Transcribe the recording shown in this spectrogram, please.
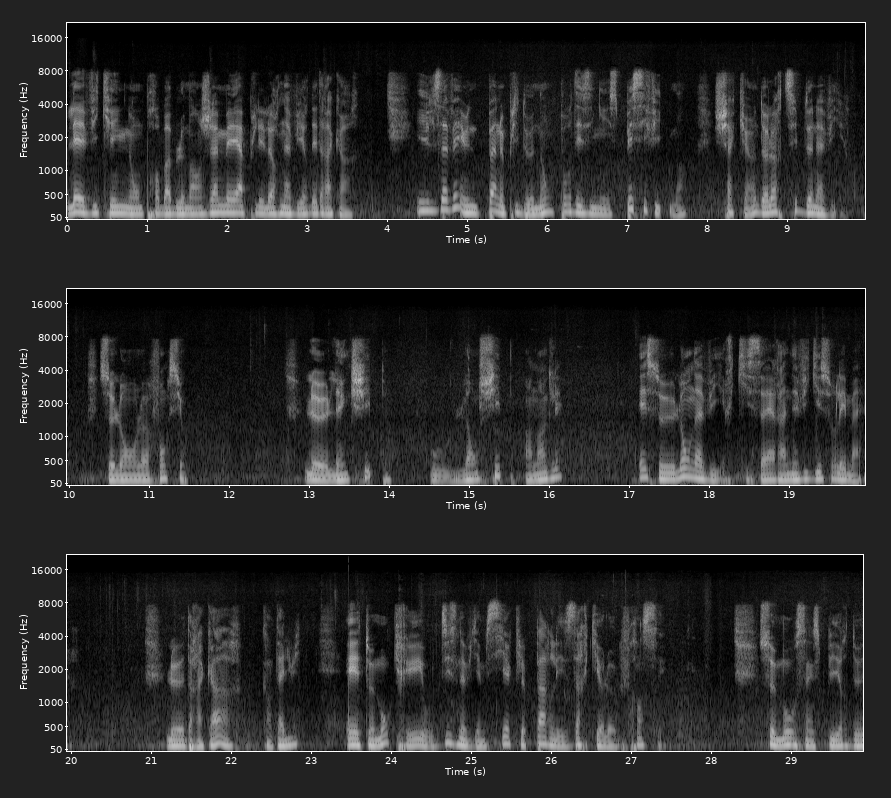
Les Vikings n'ont probablement jamais appelé leurs navires des dracars. Ils avaient une panoplie de noms pour désigner spécifiquement chacun de leurs types de navires, selon leur fonction. Le Langship, ou Longship en anglais, est ce long navire qui sert à naviguer sur les mers. Le dracar, quant à lui, est un mot créé au 19e siècle par les archéologues français. Ce mot s'inspire de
